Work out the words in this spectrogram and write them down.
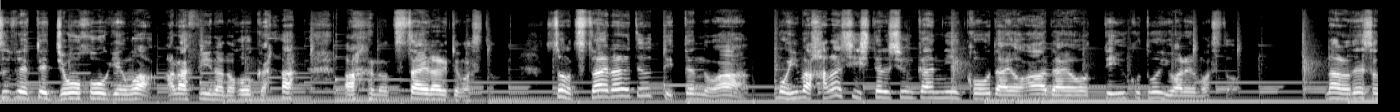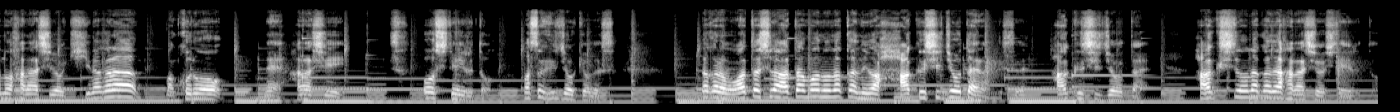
全て情報源はアラフィーナの方から あの伝えられてますと。その伝えられてるって言ってるのはもう今話してる瞬間にこうだよああだよっていうことを言われますと。なのでその話を聞きながら、まあ、このね話をしていると、まあ、そういう状況です。だから私の頭の中には白紙状態なんですね。白紙状態。白紙の中で話をしていると。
